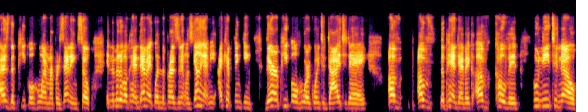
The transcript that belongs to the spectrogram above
as the people who I'm representing. So in the middle of a pandemic, when the president was yelling at me, I kept thinking there are people who are going to die today of of the pandemic of covid who need to know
